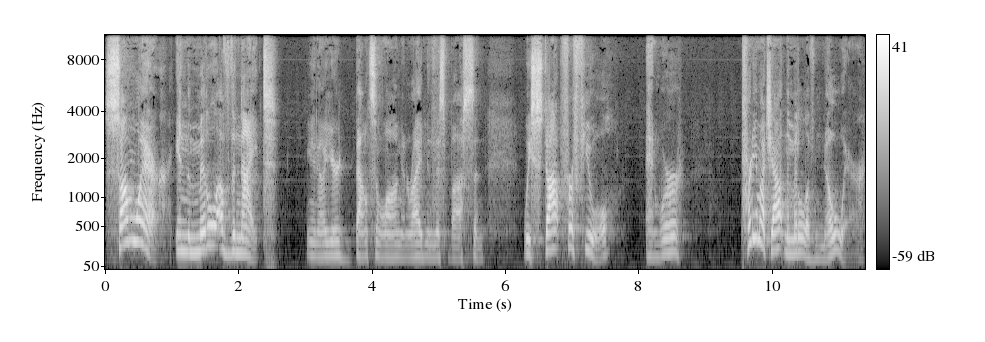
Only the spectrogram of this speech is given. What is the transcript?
Somewhere in the middle of the night, you know, you're bouncing along and riding in this bus, and we stop for fuel and we're pretty much out in the middle of nowhere.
